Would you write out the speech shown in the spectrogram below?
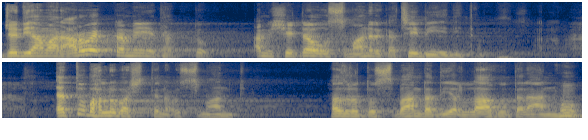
যদি আমার আরও একটা মেয়ে থাকতো, আমি সেটা ওসমানের কাছেই বিয়ে দিতাম। এত ভালোবাসতেন ওসমানকে হজরত ওসমান রাদি আল্লাহ তালা আনহু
